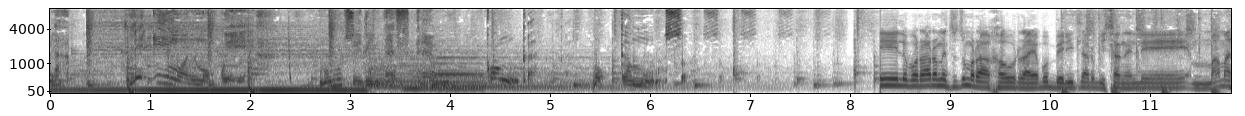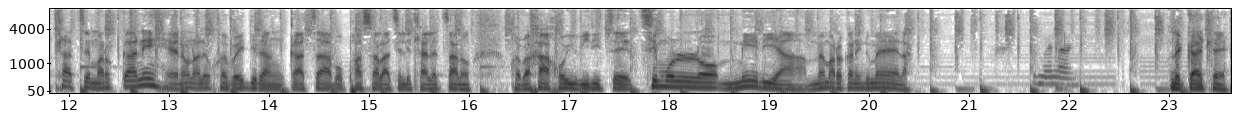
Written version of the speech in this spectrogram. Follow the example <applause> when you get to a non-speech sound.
makwena le amon mokwena mo motsweding fm konka bokamoso. Le boraro metsotso morago ga ura ya bobedi tla re buisaneng le mmamatlhatse marokane ene o na le kgwebo e dirang ka tsa bophasalatse le tlhaletsano. Kgwebo ga go e biditse tshimololo media. Mme marokane dumela. Le kaetlhe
